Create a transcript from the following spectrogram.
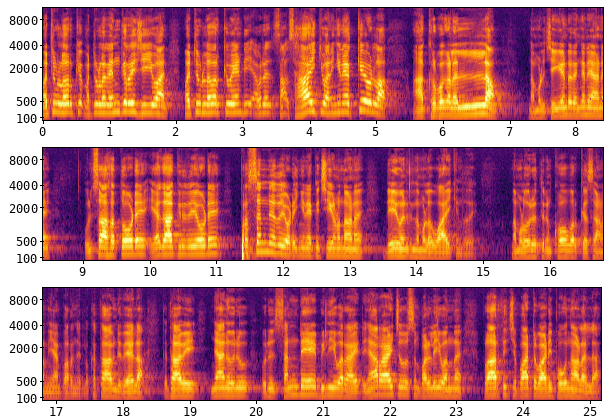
മറ്റുള്ളവർക്ക് മറ്റുള്ളവരെ എൻകറേജ് ചെയ്യുവാൻ മറ്റുള്ളവർക്ക് വേണ്ടി അവരെ സഹായിക്കുവാൻ ഇങ്ങനെയൊക്കെയുള്ള ആ കൃപകളെല്ലാം നമ്മൾ ചെയ്യേണ്ടത് എങ്ങനെയാണ്? ഉത്സാഹത്തോടെ ഏകാഗ്രതയോടെ പ്രസന്നതയോടെ ഇങ്ങനെയൊക്കെ ചെയ്യണമെന്നാണ് ദൈവനത്തിൽ നമ്മൾ വായിക്കുന്നത്. നമ്മൾ ഓരോരുത്തരും കോ വർക്കേഴ്സാണെന്ന് ഞാൻ പറഞ്ഞല്ലോ. കർത്താവിന്റെ വേല. കർത്താവെ ഞാനൊരു ഒരു സൺഡേ ബിലീവറായിട്ട് ഞായറാഴ്ച ദിവസം പള്ളി വന്ന് പ്രാർത്ഥിച്ച് പാട്ട് പാടി പോകുന്ന ആളല്ല.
